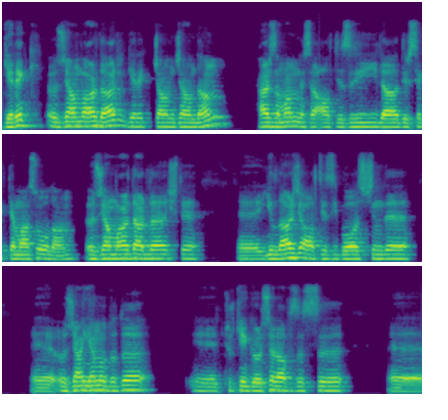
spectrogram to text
gerek Özcan Vardar gerek Can Can'dan her zaman mesela altyazıyla dirsek teması olan Özcan Vardar'la işte e, yıllarca altyazı Boğaziçi'nde e, Özcan Yanoda'da e, Türkiye Görsel Hafızası e,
